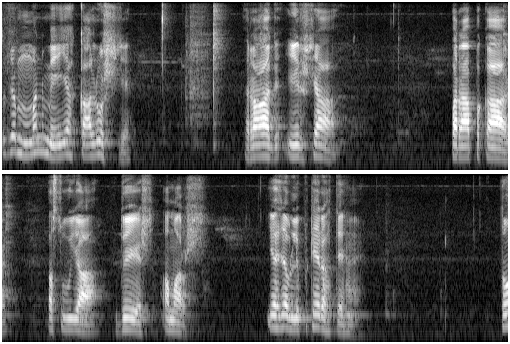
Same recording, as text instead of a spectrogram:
तो जब मन में यह कालुष्य, राग, ईर्ष्या, परापकार, असूया, द्वेष, अमर्ष, यह जब लिपटे रहते हैं तो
